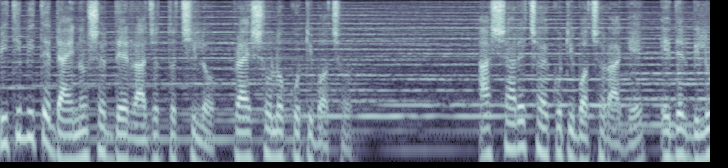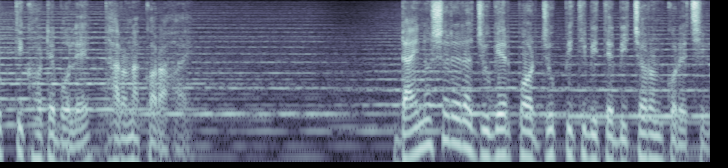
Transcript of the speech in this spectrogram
পৃথিবীতে ডাইনোসরদের রাজত্ব ছিল প্রায় ষোলো কোটি বছর। আর সাড়ে ছয় কোটি বছর আগে এদের বিলুপ্তি ঘটে বলে ধারণা করা হয়। ডাইনোসরেরা যুগের পর যুগ পৃথিবীতে বিচরণ করেছিল।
